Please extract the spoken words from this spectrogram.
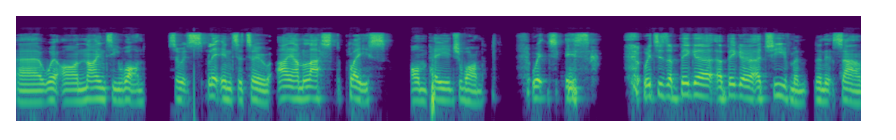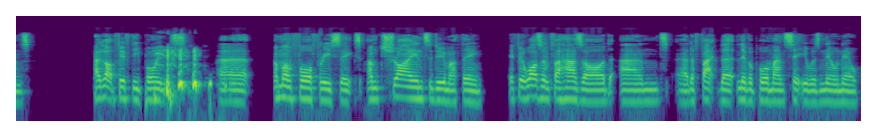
Uh, we're on 91 so it's split into two. I am last place on page one, which is which is a bigger a bigger achievement than it sounds. I got 50 points. Uh, I'm on four three six. I'm trying to do my thing. If it wasn't for Hazard and uh, the fact that Liverpool Man City was nil nil,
